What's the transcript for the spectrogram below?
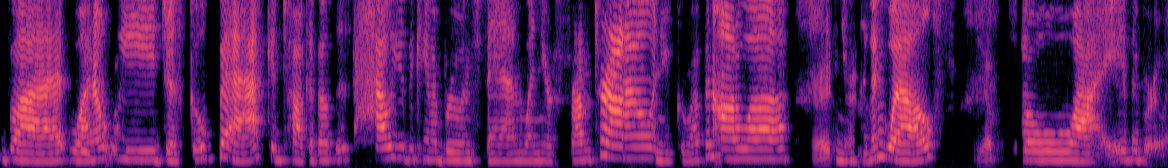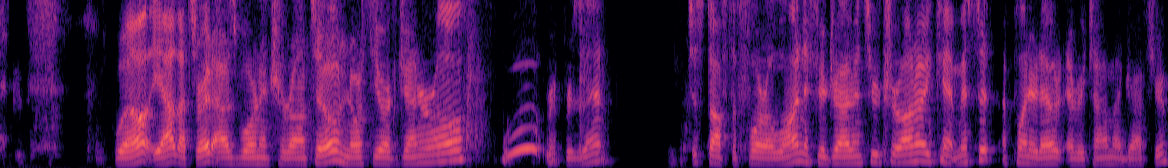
but why don't we just go back and talk about this, how you became a Bruins fan when you're from Toronto and you grew up in Ottawa right. and you live in Guelph. Yep. So why the Bruins? Well, yeah, that's right. I was born in Toronto, North York General. Woo, represent just off the 401. If you're driving through Toronto, you can't miss it. I point it out every time I drive through.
